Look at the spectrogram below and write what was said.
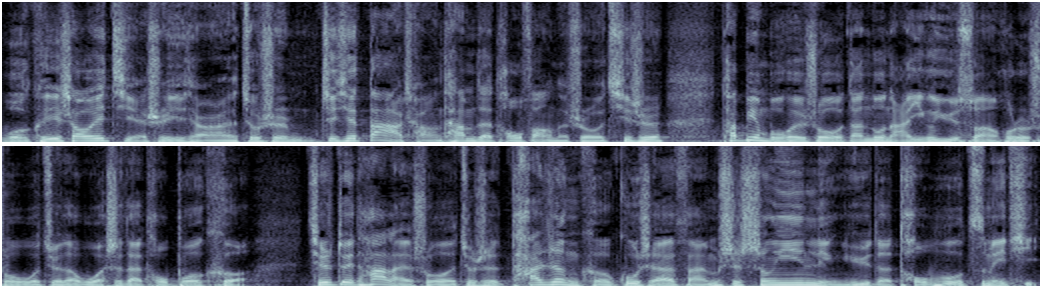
我可以稍微解释一下啊，就是这些大厂他们在投放的时候，其实他并不会说我单独拿一个预算，或者说我觉得我是在投播客。其实对他来说，就是他认可故事 FM 是声音领域的头部自媒体，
